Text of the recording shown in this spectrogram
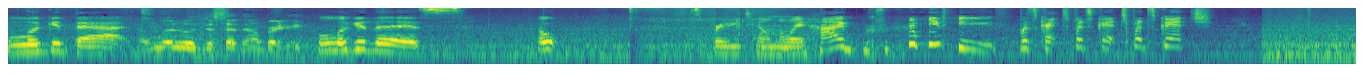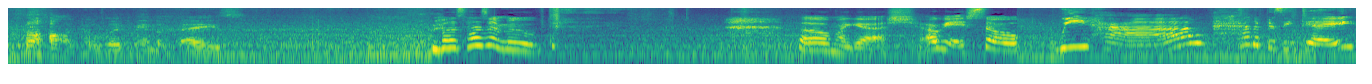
Look at that. I literally just sat down, Brady. Look at this. Brady tail in the way. Hi, Brady. Butt scratch, butt scratch, butt scratch. Oh, don't look me in the face. Buzz hasn't moved. oh my gosh. Okay, so we have had a busy day.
